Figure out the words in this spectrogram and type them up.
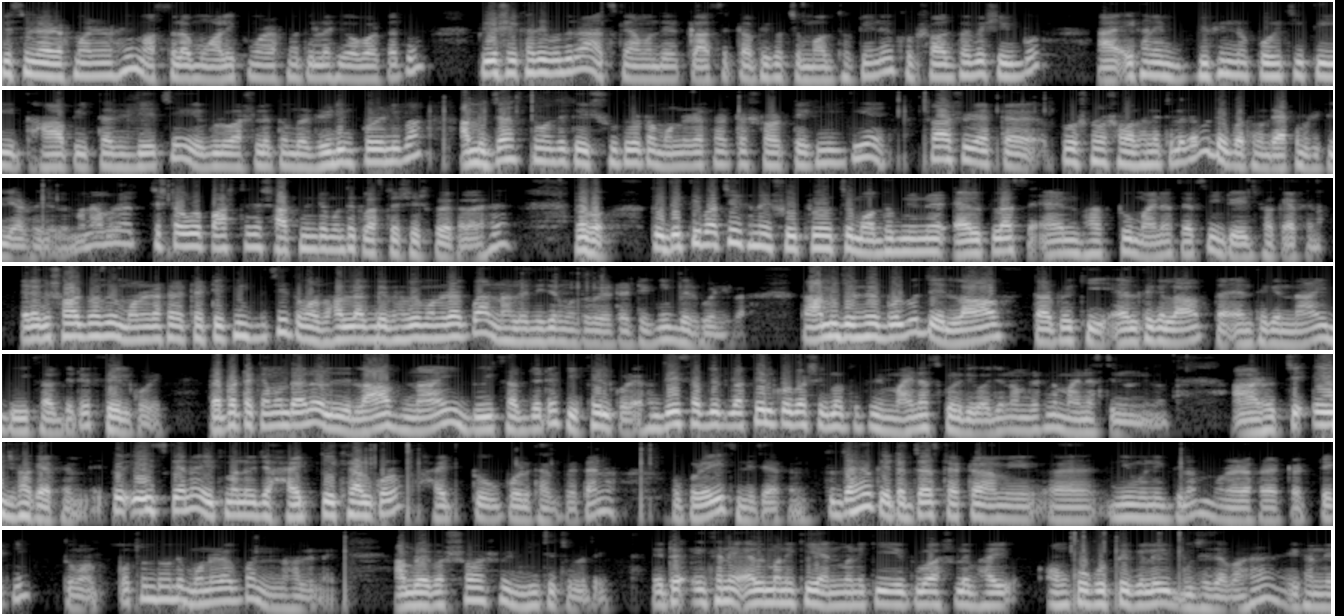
বিসমিল্লাহির রহমান রহিম আসসালামু আলাইকুম রহমতুল্লাহি ওবরকাতু প্রিয় শিক্ষার্থী বন্ধুরা, আজকে আমাদের ক্লাসের টপিক হচ্ছে মধ্যক নির্ণয়। খুব সহজভাবে শিখব। এখানে বিভিন্ন পরিচিতি, ধাপ ইত্যাদি দিয়েছে, এগুলো আসলে তোমরা রিডিং করে নিবা। আমি জাস্ট তোমাদেরকে এই সূত্রটা মনে রাখার একটা শর্ট টেকনিক দিয়ে সরাসরি একটা প্রশ্ন সমাধানে চলে যাব, দেখব তোমাদের একেবারে ক্লিয়ার হয়ে যাবে। মানে আমরা চেষ্টা করব পাঁচ থেকে সাত মিনিটের মধ্যে ক্লাসটা শেষ করে ফেলার হ্যাঁ? দেখো, তো দেখতে পাচ্ছি এখানে সূত্র হচ্ছে মধ্যক নির্ণয়ের এল প্লাস এন ভাগ two minus F into H ভাগ এফ এন এটাকে সহজভাবে মনে রাখার একটা টেকনিক দিচ্ছি। তোমার ভালো লাগবে এভাবে মনে রাখবা নাহলে নিজের মতো করে একটা টেকনিক বের করে নিবা। তো আমি যেভাবে বলব যে লাভ তারপরে কি এল থেকে লাভ তা এন থেকে নাই দুই সাবজেক্টে ফেল করে। ব্যাপারটা কেমন দাঁড়াল? লাভ নাই, দুই সাবজেক্টে কি ফেল করে? এখন যে সাবজেক্টগুলো ফেল করবে, সেগুলো তো তুমি মাইনাস করে দিবা জন্য আমরা এখানে মাইনাস চিহ্ন নিলাম। আর হচ্ছে এইচ ভাগ এফ এম তো এইচ কেন? এইচ মানে ওই যে হাইটকে খেয়াল করো হাইট তো উপরে থাকবে, তাই না? উপরে এইচ নিচে এফ এম তো যাই হোক, এটা জাস্ট একটা আমি নিউমনিক দিলাম, মনে রাখার একটা টেকনিক তোমার পছন্দ হলে মনে রাখবা, না হলে নাই। আমরা এবার সরাসরি নিচে চলে যাই। এটা এখানে এল মানে কি এন মানে কি, এগুলো আসলে ভাই অঙ্ক করতে গেলেই বুঝে যাবা হ্যাঁ? এখানে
